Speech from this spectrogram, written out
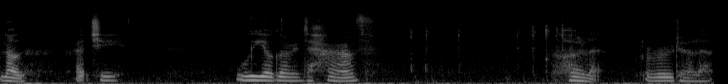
No actually we are going to have Gullit. Ruud Gullit.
